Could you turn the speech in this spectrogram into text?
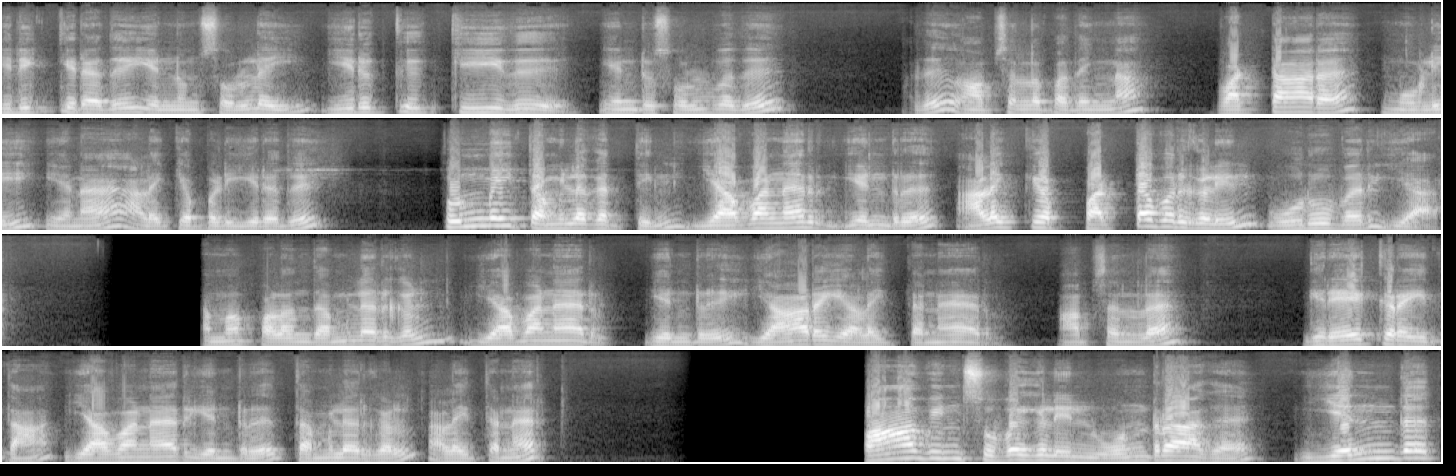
இருக்கிறது என்னும் சொல்லை இருக்கு கீது என்று சொல்வது அது ஆப்ஷனில் பார்த்தீங்கன்னா வட்டார மொழி என அழைக்கப்படுகிறது. தொன்மை தமிழகத்தில் யவனர் என்று அழைக்கப்பட்டவர்களில் ஒருவர் யார்? நம்ம பழந்தமிழர்கள் யவனர் என்று யாரை அழைத்தனர்? ஆப்ஷனில் கிரேக்கரை தான் யவனர் என்று தமிழர்கள் அழைத்தனர். பாவின் சுவைகளில் ஒன்றாக எந்த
